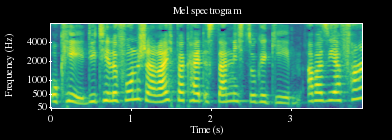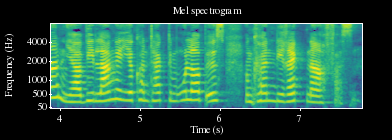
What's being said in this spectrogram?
Okay, die telefonische Erreichbarkeit ist dann nicht so gegeben, aber Sie erfahren ja, wie lange Ihr Kontakt im Urlaub ist und können direkt nachfassen.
